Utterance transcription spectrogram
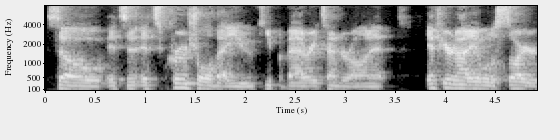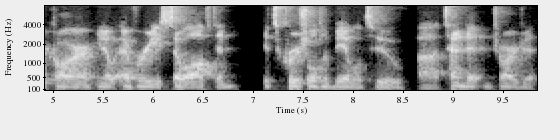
So it's it's crucial that you keep a battery tender on it. If you're not able to start your car, you know every so often, it's crucial to be able to uh, tend it and charge it.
